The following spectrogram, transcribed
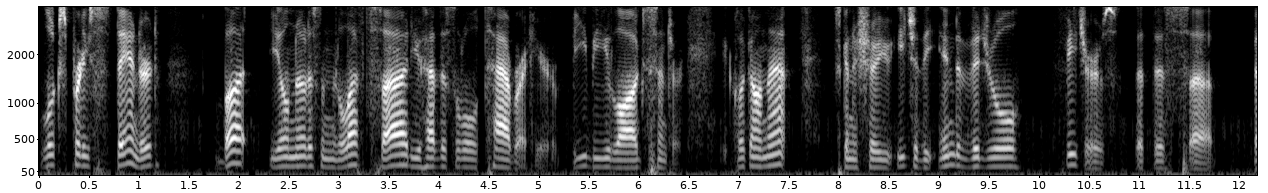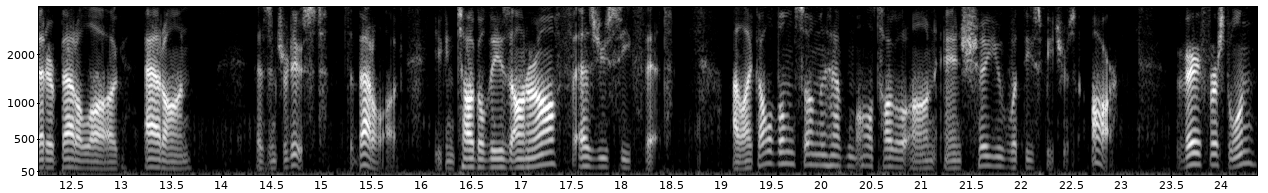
Looks pretty standard, but you'll notice on the left side you have this little tab right here, BB Log Center. You click on that, it's going to show you each of the individual features that this uh, Better Battlelog add-on has introduced to Battlelog. You can toggle these on or off as you see fit. I like all of them, so I'm going to have them all toggle on and show you what these features are. very first one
